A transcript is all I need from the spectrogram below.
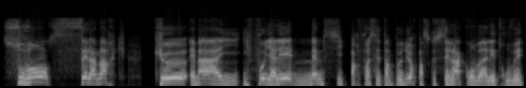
souvent, c'est la marque que eh ben il faut y aller même si parfois c'est un peu dur parce que c'est là qu'on va aller trouver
